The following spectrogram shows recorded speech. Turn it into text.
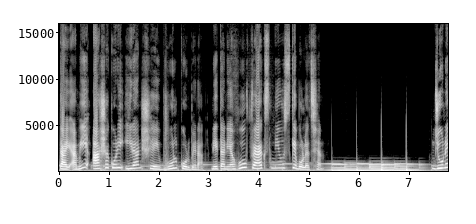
তাই আমি আশা করি ইরান সেই ভুল করবে না। নেতানিয়াহু ফ্যাক্স নিউজকে বলেছেন। জুনে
